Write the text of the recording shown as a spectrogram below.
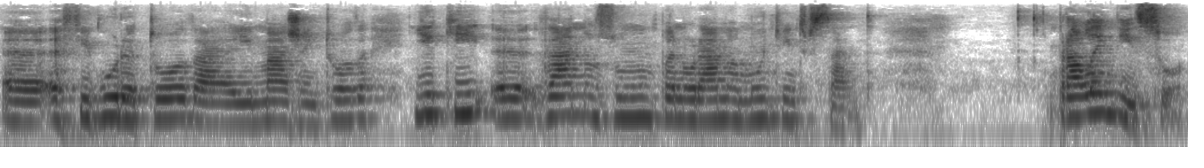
a, a, figura toda, a imagem toda, e aqui uh, dá-nos um panorama muito interessante. Para além disso,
